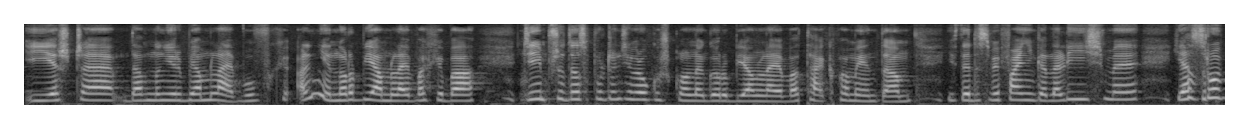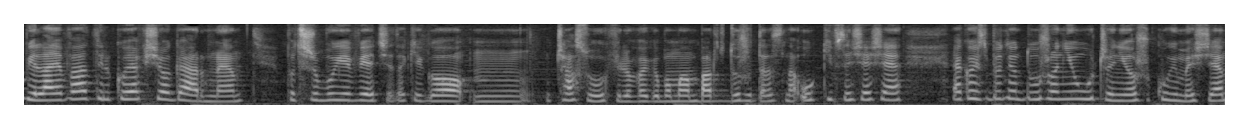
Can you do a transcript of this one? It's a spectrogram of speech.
I jeszcze dawno nie robiłam live'ów, ale nie, no robiłam live'a chyba dzień przed rozpoczęciem roku szkolnego robiłam live'a, tak, pamiętam. I wtedy sobie fajnie gadaliśmy. Ja zrobię live'a, tylko jak się ogarnę. Potrzebuję, wiecie, takiego mm, czasu chwilowego, bo mam bardzo dużo teraz nauki, w sensie ja się jakoś zbytnio dużo nie uczę, nie oszukujmy się,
